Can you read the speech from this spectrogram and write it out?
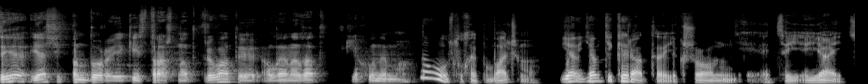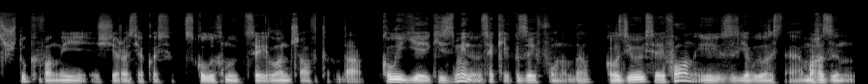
Це ящик Пандори, який страшно відкривати, але назад шляху нема. Ну слухай, побачимо. Я я тільки рад, якщо цей AI штуки вони ще раз якось всколихнуть цей ландшафт. Да. Коли є якісь зміни, це як з айфоном. Да. Коли з'явився iPhone і з'явився е, магазин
